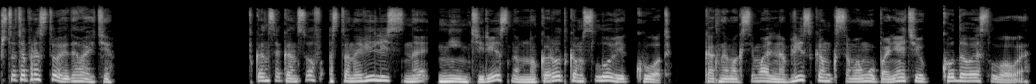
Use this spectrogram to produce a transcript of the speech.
«Что-то простое давайте». В конце концов остановились на неинтересном, но коротком слове «код», как на максимально близком к самому понятию «кодовое слово».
